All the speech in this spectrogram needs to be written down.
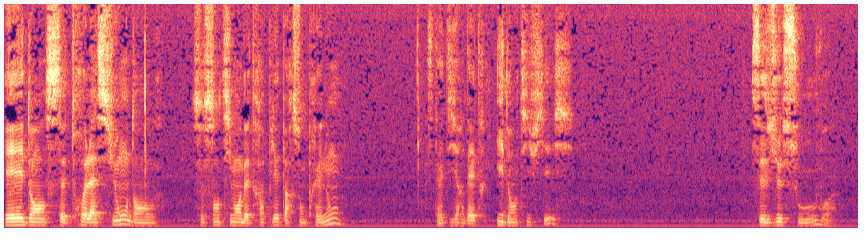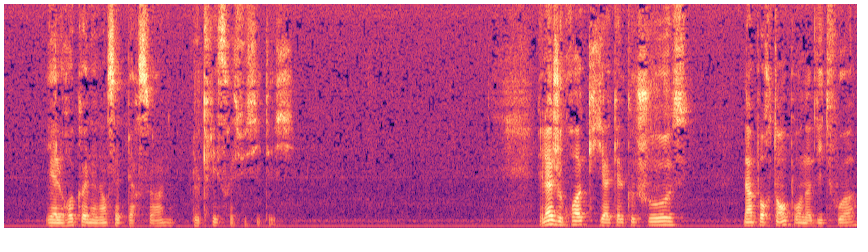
Et dans cette relation, dans ce sentiment d'être appelé par son prénom, c'est-à-dire d'être identifié, ses yeux s'ouvrent et elle reconnaît dans cette personne le Christ ressuscité. Et là, je crois qu'il y a quelque chose d'important pour notre vie de foi.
